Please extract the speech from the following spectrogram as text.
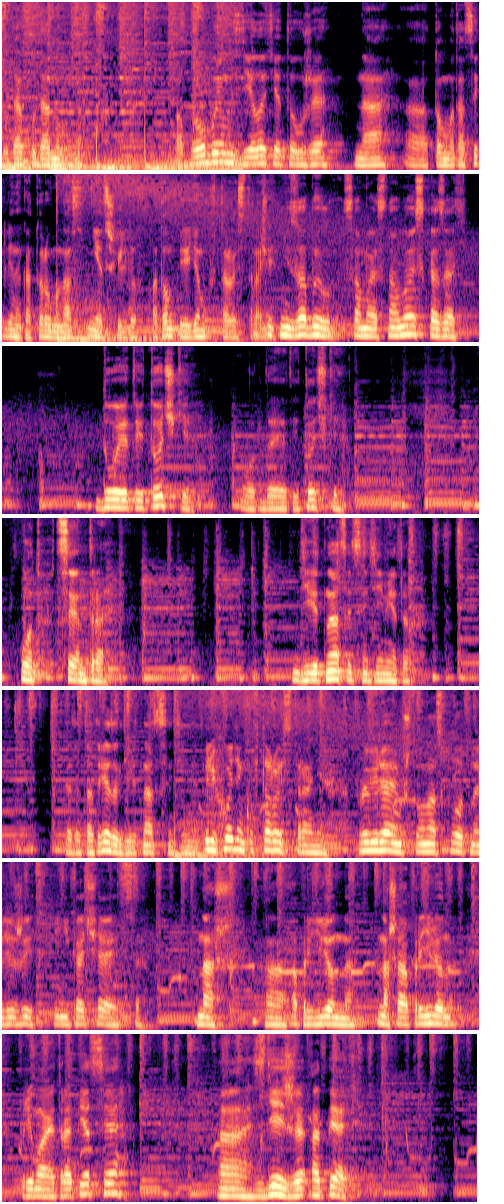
туда, куда нужно. Попробуем сделать это уже на э, том мотоцикле, на котором у нас нет шильдов. Потом перейдем к второй стороне. Чуть не забыл самое основное сказать. До этой точки, вот до этой точки, от центра 19 сантиметров. Этот отрезок 19 сантиметров. Переходим ко второй стороне. Проверяем, что у нас плотно лежит и не качается наш а, определенно, наша определенно прямая трапеция. А, здесь же опять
